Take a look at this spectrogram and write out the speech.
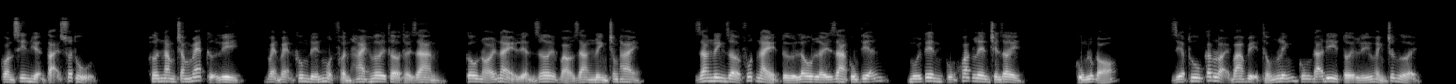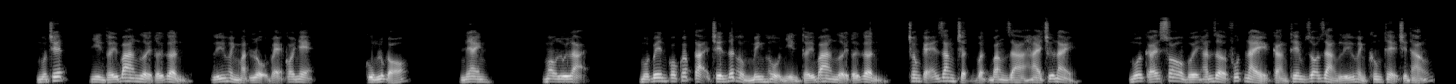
còn xin hiện tại xuất thủ. Hơn năm trăm mét cự ly, vẹn vẹn không đến một phần hai hơi thở thời gian, câu nói này liền rơi vào giang ninh trong hai. Giang ninh giờ phút này từ lâu lấy ra cung tiễn, mũi tên cũng khoác lên trên dây. Cùng lúc đó, diệp thu các loại ba vị thống lĩnh cũng đã đi tới lý hoành trước người. Muốn chết, nhìn thấy ba người tới gần, lý hoành mặt lộ vẻ coi nhẹ cùng lúc đó, nhanh, mau lui lại. Một bên có quắp tại trên đất hồng minh hổ nhìn thấy ba người tới gần, trong kẽ răng chật vật băng ra hai chữ này. Mỗi cái so với hắn giờ phút này càng thêm rõ ràng lý hoành không thể chiến thắng.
